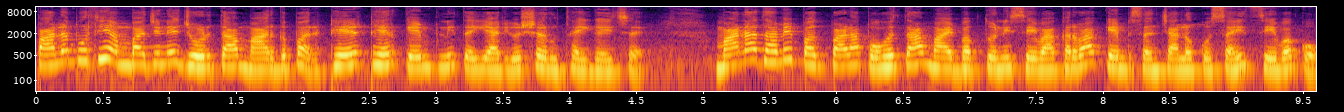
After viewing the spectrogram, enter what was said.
પાલનપુરથી અંબાજીને જોડતા માર્ગ પર ઠેર ઠેર કેમ્પની તૈયારીઓ શરૂ થઈ ગઈ છે. માના ધામે પગપાળા પહોંચતા માય ભક્તોની સેવા કરવા કેમ્પ સંચાલકો સહિત સેવકો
